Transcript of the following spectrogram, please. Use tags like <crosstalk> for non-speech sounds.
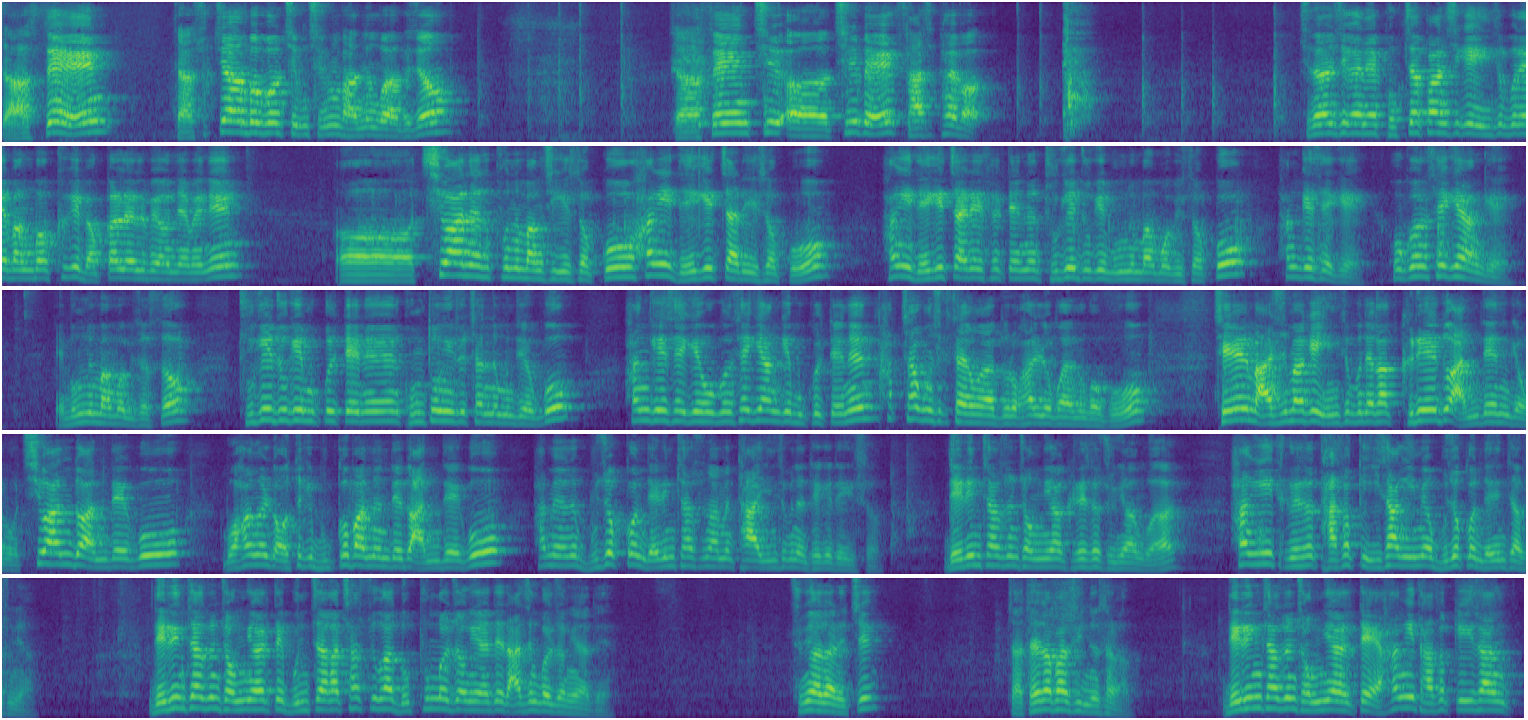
자, 쌤. 자, 숙제한 부분 지금 질문 받는 거야. 그죠? 자, 쌤 7, 어, 748번. <coughs> 지난 시간에 복잡한 식의 인수분해 방법 크게 몇 갈래를 배웠냐면은, 어, 치환해서 푸는 방식이 있었고, 항이 4개짜리 있었고, 항이 4개짜리 있을 때는 2개, 2개 묶는 방법이 있었고, 1개, 3개, 혹은 3개, 1개. 예, 묶는 방법이 있었어. 2개, 2개 묶을 때는 공통인수 찾는 문제였고, 1개, 3개 혹은 3개, 1개 묶을 때는 합차 공식 사용하도록 하려고 하는 거고, 제일 마지막에 인수분해가 그래도 안 되는 경우, 치환도 안 되고, 뭐 항을 어떻게 묶어봤는데도 안 되고, 하면은 무조건 내림차순 하면 다 인수분해 되게 돼 있어. 내림차순 정리가 그래서 중요한 거야. 항이 그래서 다섯 개 이상이면 무조건 내림차순이야. 내림차순 정리할 때 문자가 차수가 높은 걸 정해야 돼, 낮은 걸 정해야 돼. 중요하다 그랬지? 자, 대답할 수 있는 사람. 내림차순 정리할 때 항이 다섯 개 이상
